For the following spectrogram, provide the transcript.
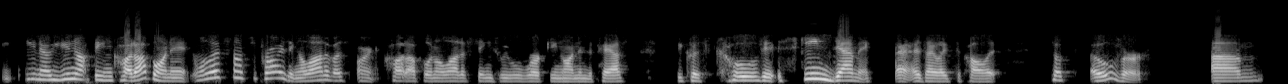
you know, you not being caught up on it, well, that's not surprising. A lot of us aren't caught up on a lot of things we were working on in the past because COVID, scheme-demic, as I like to call it, took over um,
